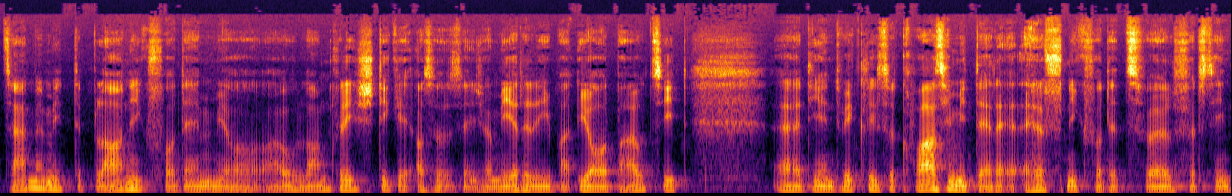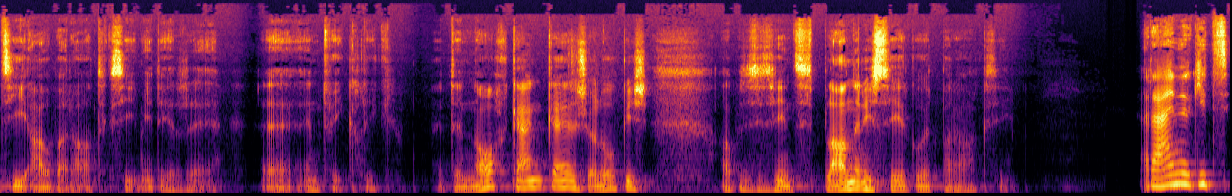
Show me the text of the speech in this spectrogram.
zusammen mit der Planung von dem ja auch langfristigen, also es ist ja mehrere Jahre Bauzeit, äh, die Entwicklung, so quasi mit der Eröffnung von der Zwölfer sind sie auch bereit mit ihrer äh, Entwicklung. Mit den Nachgängen, ist ja logisch, aber sie sind planerisch sehr gut bereit gewesen. Rainer, gibt es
